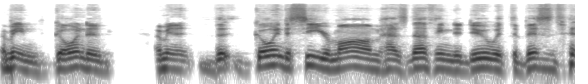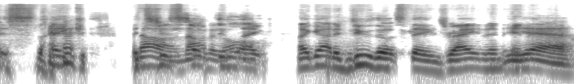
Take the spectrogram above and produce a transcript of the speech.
I mean, going to I mean, the, going to see your mom has nothing to do with the business. Like it's no, just something like I got to do those things, right? And, and yeah,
